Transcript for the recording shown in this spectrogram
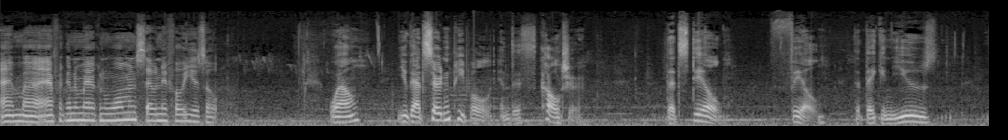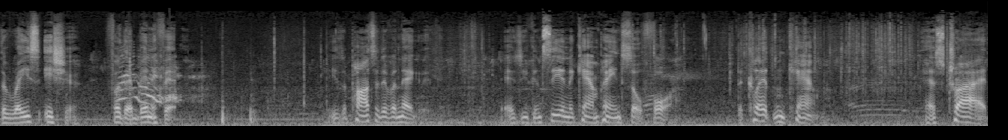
I'm an African American woman, 74 years old. Well, you got certain people in this culture that still feel that they can use the race issue for their benefit. Either positive or negative. As you can see in the campaign so far, the Clinton camp has tried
